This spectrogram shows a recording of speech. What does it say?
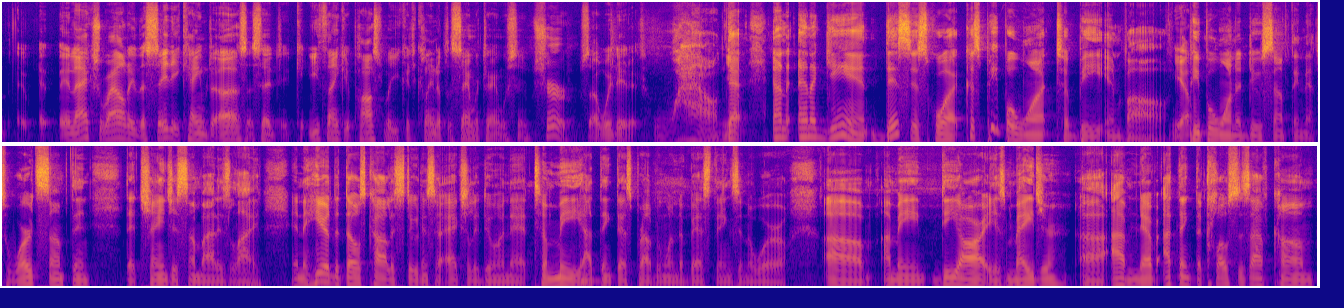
in actuality, the city came to us and said, "You think it possible you could clean up the cemetery?" And we said, "Sure." So we did it. Wow. That and and again, this is what because people want to be involved. Yep. People want to do something that's worth something that changes somebody's life. And to hear that those college students are actually doing that, to me, I think that's probably one of the best things in the world. Um, I mean, DR is major. Uh, I've never. I think the closest I've come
